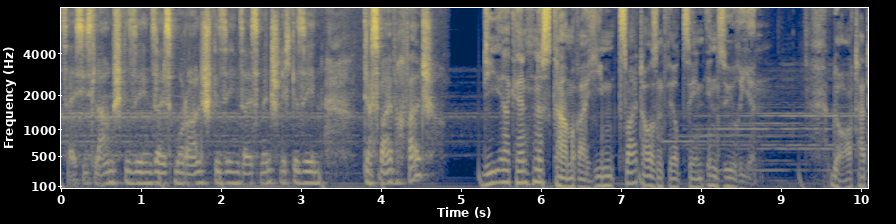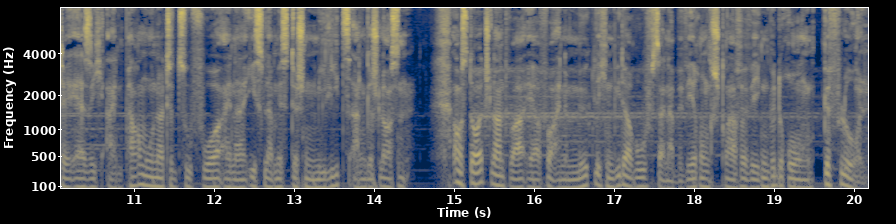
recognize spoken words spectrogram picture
Sei es islamisch gesehen, sei es moralisch gesehen, sei es menschlich gesehen. Das war einfach falsch. Die Erkenntnis kam Rahim 2014 in Syrien. Dort hatte er sich ein paar Monate zuvor einer islamistischen Miliz angeschlossen. Aus Deutschland war er vor einem möglichen Widerruf seiner Bewährungsstrafe wegen Bedrohung geflohen.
